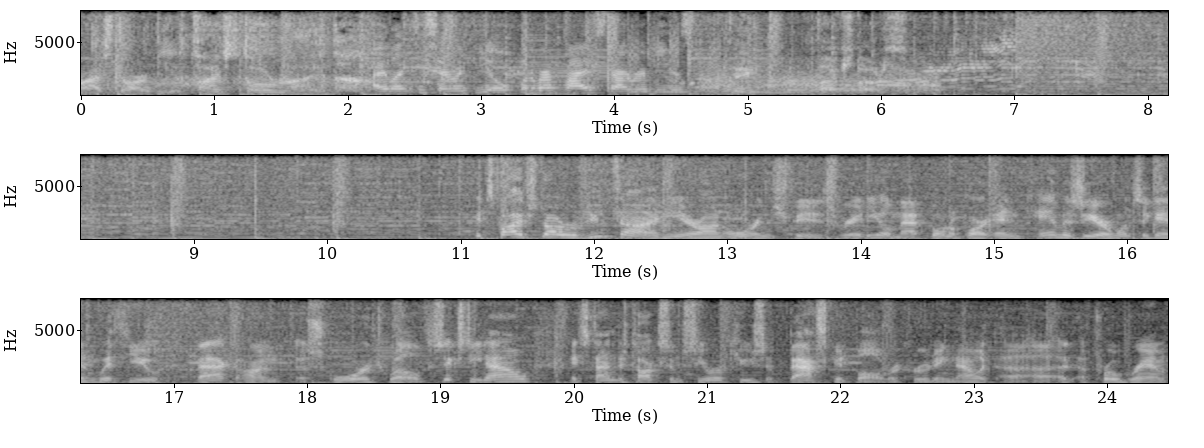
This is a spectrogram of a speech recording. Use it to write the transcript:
Five star review. Five star ride. I'd like to share with you one of our five star reviews. Hey, five stars. It's five star review time here on Orange Fizz Radio. Matt Bonaparte and Cam Azier once again with you back on the score 1260. Now it's time to talk some Syracuse basketball recruiting. Now a, a, a program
